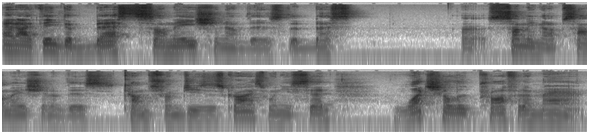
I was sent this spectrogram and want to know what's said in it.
And I think the best summation of this, the best uh, summing up summation of this, comes from Jesus Christ when he said, What shall it profit a man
